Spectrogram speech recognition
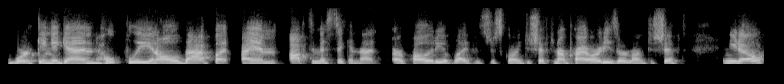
working again, hopefully, and all of that. But I am optimistic in that our quality of life is just going to shift and our priorities are going to shift. And, you know,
